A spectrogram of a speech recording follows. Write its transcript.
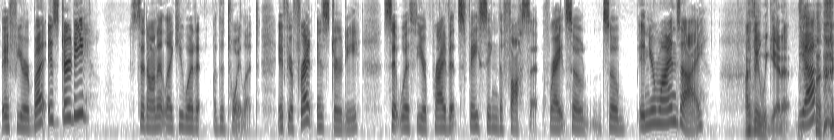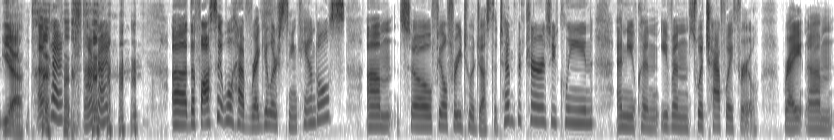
if your butt is dirty, sit on it like you would the toilet. If your front is dirty, sit with your privates facing the faucet. Right. So, so in your mind's eye, I think we get it. yeah. Yeah. Okay. All right. Uh, the faucet will have regular sink handles. Um, so feel free to adjust the temperature as you clean, and you can even switch halfway through, right? Um,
